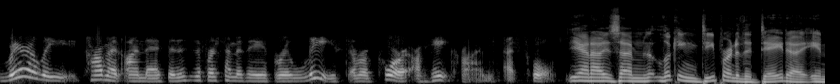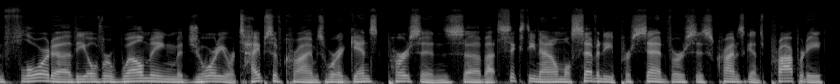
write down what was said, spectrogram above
rarely comment on this, and this is the first time that they've released a report on hate crimes at schools. Yeah, and as I'm looking deeper into the data in Florida, the overwhelming majority or types of crimes were against persons, uh, about 69, almost 70 percent, versus crimes against property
